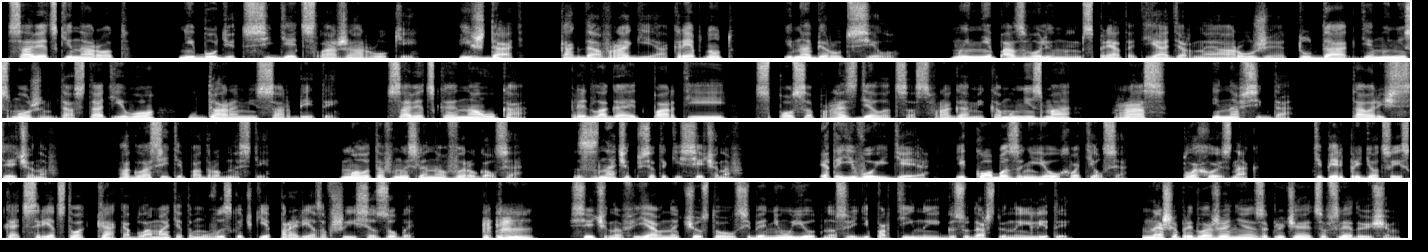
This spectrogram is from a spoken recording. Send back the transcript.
Советский народ не будет сидеть сложа руки и ждать, когда враги окрепнут и наберут силу. Мы не позволим им спрятать ядерное оружие туда, где мы не сможем достать его ударами с орбиты. Советская наука предлагает партии способ разделаться с врагами коммунизма раз и навсегда. Товарищ Сеченов, огласите подробности. Молотов мысленно выругался. Значит, все-таки Сеченов. Это его идея, и Коба за нее ухватился. Плохой знак. Теперь придется искать средства, как обломать этому выскочке прорезавшиеся зубы. Сеченов явно чувствовал себя неуютно среди партийной и государственной элиты. Наше предложение заключается в следующем.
